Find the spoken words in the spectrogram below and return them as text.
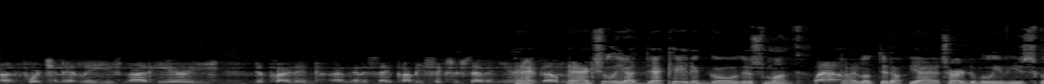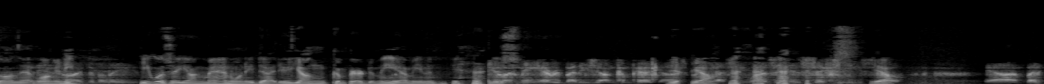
unfortunately he's not here. He departed, I'm going to say probably six or seven years A- ago. Actually, a decade ago this month. Wow. I looked it up. Yeah, it's hard to believe he's gone that It long. And he, to believe. He was a young man when he died. Young compared to me. I mean, You and me, everybody's young compared to us. Yeah. But yes, he was in his 60s. So, Yeah. Yeah, but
